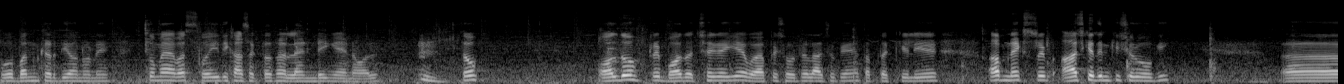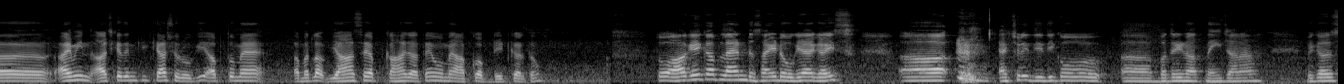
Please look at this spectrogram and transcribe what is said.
वो बंद कर दिया उन्होंने। तो मैं बस वही दिखा सकता था लैंडिंग एंड ऑल तो ऑल दो ट्रिप बहुत अच्छी गई है, वापस होटल आ चुके हैं, तब तक के लिए। अब नेक्स्ट ट्रिप आज के दिन की शुरू होगी। आई मीन आज के दिन की क्या शुरू होगी? अब तो मैं, अब मतलब यहाँ से अब कहाँ जाते हैं, वो मैं आपको अपडेट करता हूँ। तो आगे का प्लान डिसाइड हो गया है गाइस एक्चुअली uh, दीदी को uh, बद्रीनाथ नहीं जाना बिकॉज़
